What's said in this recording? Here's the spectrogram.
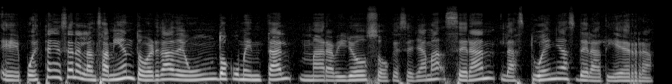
eh, puesta en escena el lanzamiento, ¿verdad?, de un documental maravilloso que se llama Serán las dueñas de la tierra.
